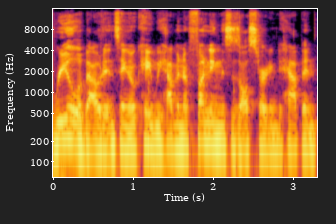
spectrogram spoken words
real about it and saying, okay, we have enough funding, this is all starting to happen,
